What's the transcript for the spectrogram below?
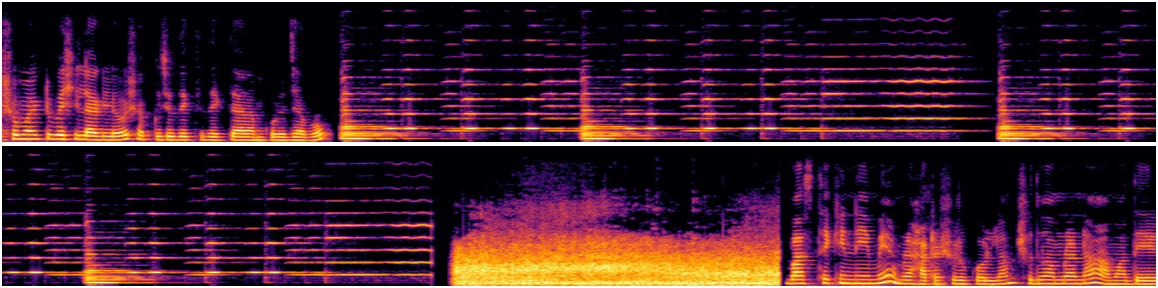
সময় একটু বেশি লাগলেও সবকিছু দেখতে দেখতে আরাম করে যাব। বাস থেকে নেমে আমরা হাঁটা শুরু করলাম। শুধু আমরা না, আমাদের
